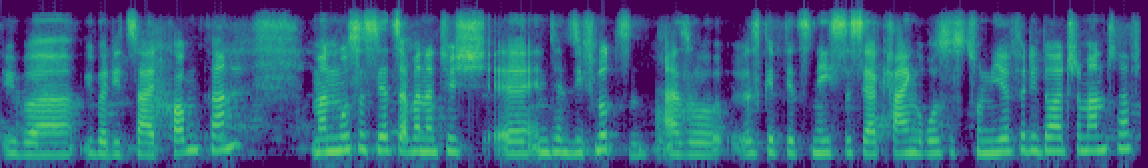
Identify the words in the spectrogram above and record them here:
über, über die Zeit kommen kann. Man muss es jetzt aber natürlich äh, intensiv nutzen. Also es gibt jetzt nächstes Jahr kein großes Turnier für die deutsche Mannschaft.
